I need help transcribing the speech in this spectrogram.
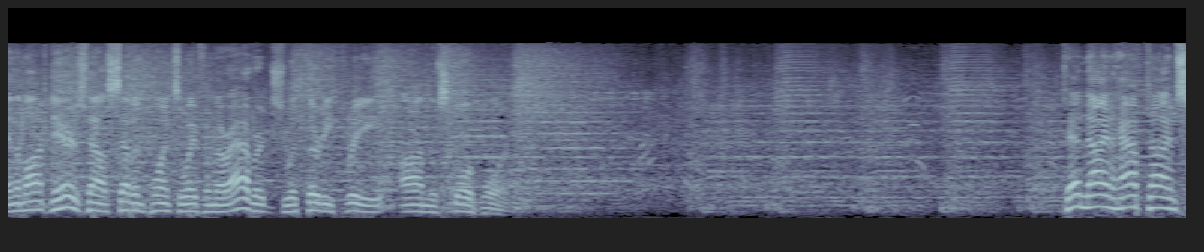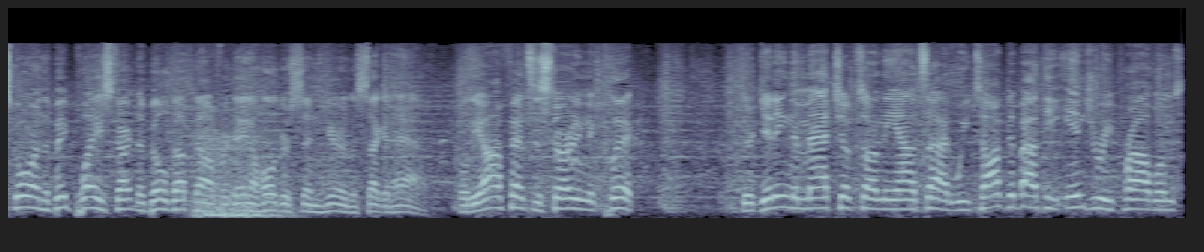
And the Mountaineers now seven points away from their average with 33 on the scoreboard. 10-9 halftime score and the big play starting to build up now for Dana Holgorsen here in the second half. Well, the offense is starting to click. They're getting the matchups on the outside. We talked about the injury problems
